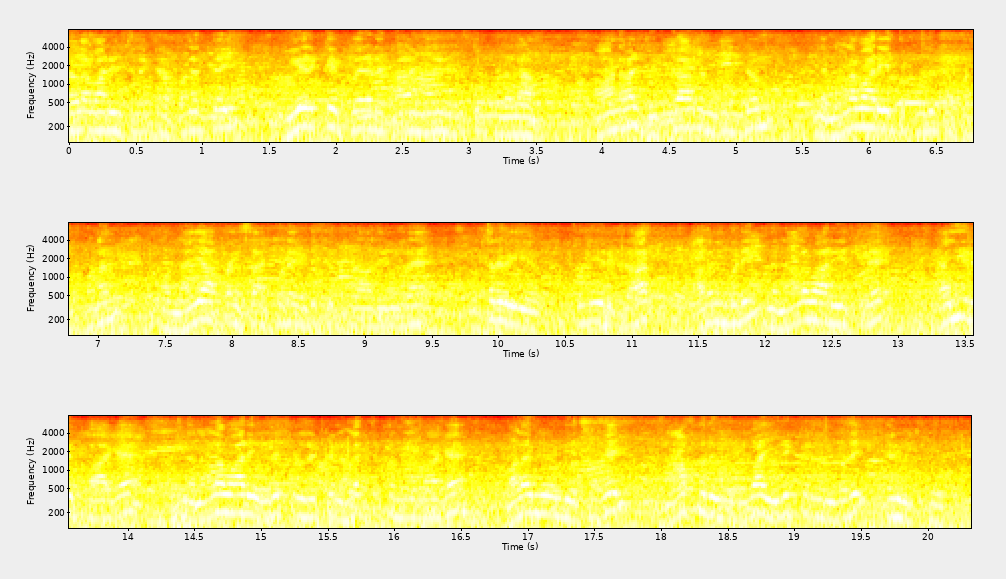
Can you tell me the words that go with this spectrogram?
நல வாரியத்தில் இருக்கிற பணத்தை இயற்கை பேரிட காலங்களில் எடுத்துக்கொள்ளலாம் ஆனால் எக்காரணம் கொண்டும் இந்த நல வாரியத்துக்கு ஒதுக்கப்பட்ட பணம் ஒரு நயா பைசா கூட எடுக்கக்கூடாது என்ற உத்தரவை சொல்லியிருக்கிறார். அதன்படி இந்த நல வாரியத்தில் கையிருப்பாக இந்த நலவாரி உறுப்பினர்களுக்கு நலத்திட்டம் மூலமாக வழங்க வேண்டிய தொகை நாற்பது கோடி ரூபாய் இருக்கிறது என்பதை தெரிவித்துக் கொள்கிறேன்.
